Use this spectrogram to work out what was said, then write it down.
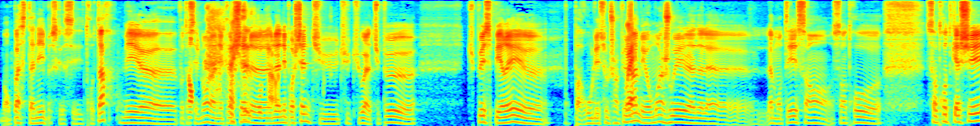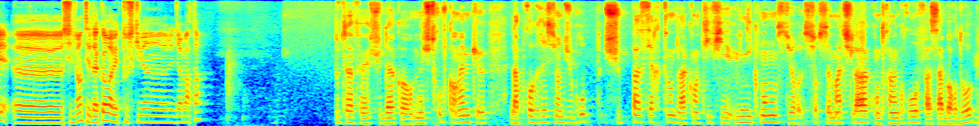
bon, pas cette année parce que c'est trop tard, mais euh, potentiellement l'année prochaine, l'année prochaine, tu, tu, tu, tu peux, tu peux espérer, pas rouler sur le championnat, mais au moins jouer la, montée sans, sans, trop, sans trop te cacher. Sylvain, tu es d'accord avec tout ce qui vient de dire Martin? Tout à fait, je suis d'accord. Mais je trouve quand même que la progression du groupe, je suis pas certain de la quantifier uniquement sur, sur ce match-là contre un gros face à Bordeaux. Mm.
